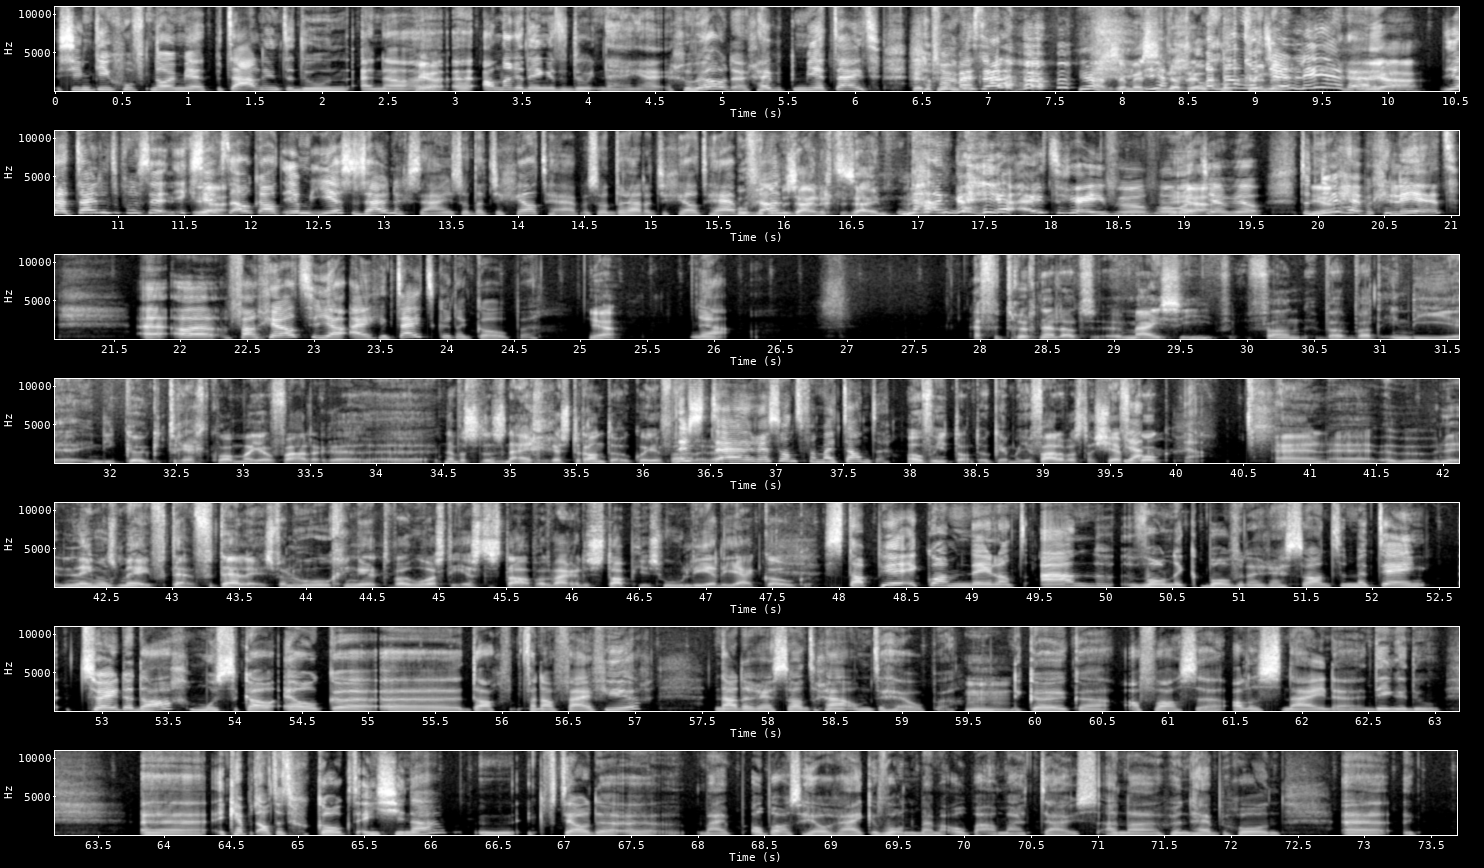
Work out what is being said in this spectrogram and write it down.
Sindsdien hoef ik nooit meer betaling te doen en eh, Ja. eh, andere dingen te doen. Nee, eh, geweldig. Heb ik meer tijd Ja, voor tuurlijk. mijzelf. Ja, er zijn mensen die dat heel maar goed dan kunnen. moet je leren. Ja. Ja, tijdens het proces. Ik zeg het ook altijd, je moet eerst zuinig zijn, zodat je geld hebt. Zodra dat je geld hebt, Hoef je niet dan, bezuinigd te zijn. dan kun je uitgeven voor wat je wil. Tot nu heb ik geleerd eh, eh, van geld jouw eigen tijd kunnen kopen. Ja. Ja. Even terug naar dat eh, meisje van wat, wat in, die, eh, in die keuken terecht kwam, waar jouw vader. eh, nou was het dan zijn eigen restaurant ook, waar je vader. Dus het restaurant van mijn tante. Oh, van je tante. Oké, maar je vader was daar chefkok. Ja, ja. En neem ons mee. Vertel, vertel eens, van hoe, ging het, hoe was de eerste stap? Wat waren de stapjes? Hoe leerde jij koken? Stapje, ik kwam in Nederland aan, woonde ik boven een restaurant. Meteen, tweede dag moest ik al elke dag vanaf vijf uur naar de restaurant gaan om te helpen. De keuken, afwassen, alles snijden, dingen doen. Eh, ik heb het altijd gekookt in China. Mm, Ik vertelde, eh, mijn opa was heel rijk. Ik woonde bij mijn opa en oma thuis. En eh, hun hebben gewoon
